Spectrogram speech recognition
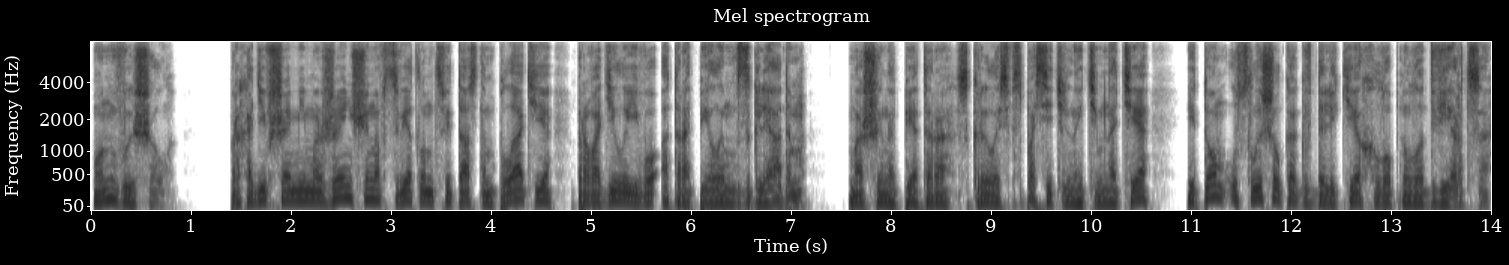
Он вышел. Проходившая мимо женщина в светлом цветастом платье проводила его оторопелым взглядом. Машина Петера скрылась в спасительной темноте, и Том услышал, как вдалеке хлопнула дверца.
